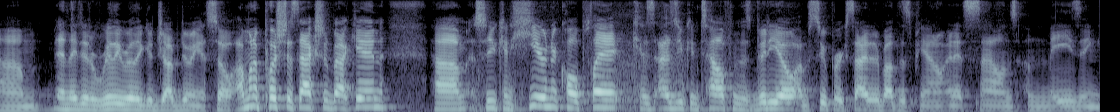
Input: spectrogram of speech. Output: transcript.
Um, and they did a really, really good job doing it. So I'm going to push this action back in. Um, so you can hear Nicole play it because as you can tell from this video, I'm super excited about this piano and it sounds amazing.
